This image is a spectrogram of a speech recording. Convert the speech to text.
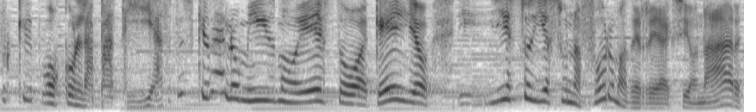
Porque, o con la apatía, pues queda lo mismo esto o aquello. Y, y esto ya es una forma de reaccionar,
